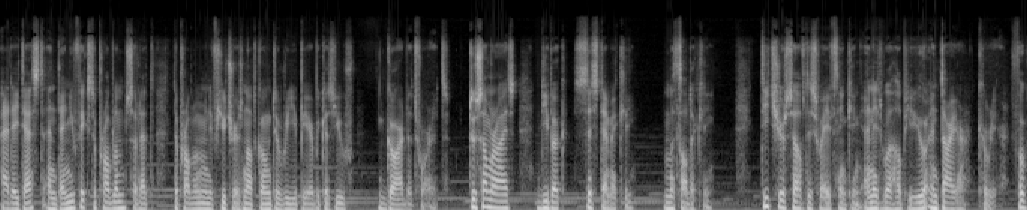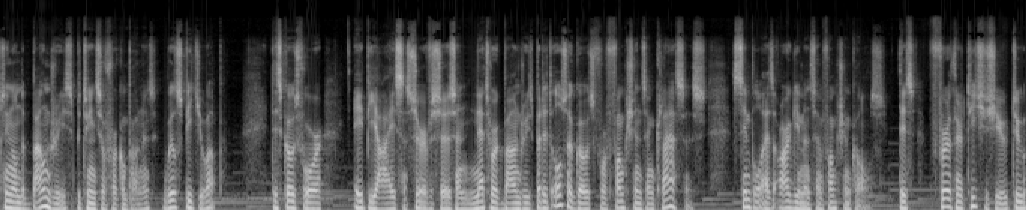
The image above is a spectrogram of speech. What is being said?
add a test and then you fix the problem so that the problem in the future is not going to reappear because you've guarded for it. To summarize, debug systemically, methodically. Teach yourself this way of thinking and it will help you your entire career. Focusing on the boundaries between software components will speed you up. This goes for APIs and services and network boundaries, but it also goes for functions and classes, simple as arguments and function calls. This further teaches you to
